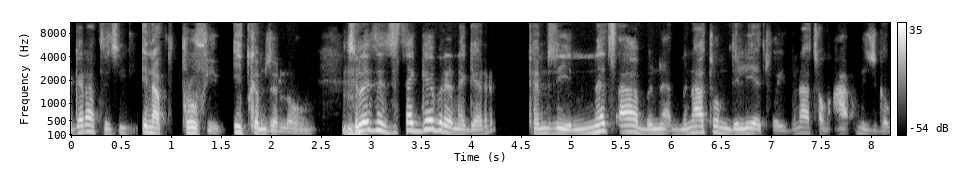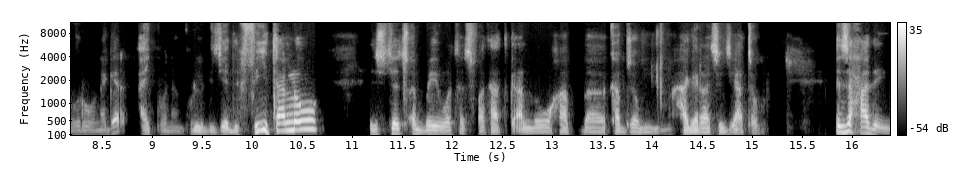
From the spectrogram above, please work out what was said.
ነገራት እዚ ኢና ፕሩፍ እዩ ኢድ ከም ዘለዎም ስለዚ ዝተገብረ ነገር ከምዚ ነጻ ብናቶም ድልየት ወይ ብናቶም ዓቕሚ ዝገበርዎ ነገር ኣይኮነን። ኩሉ ግዜ ድፍኢት ኣለዎ፣ ዝተጸበይዎ ተስፋታት ከኣ ኣለዎ ካብዞም ሃገራት እዚኣቶም። እዚ ሓደ እዩ።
